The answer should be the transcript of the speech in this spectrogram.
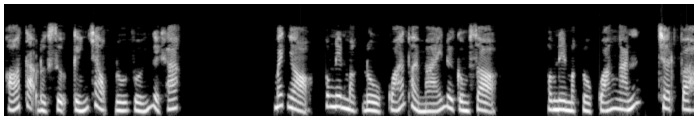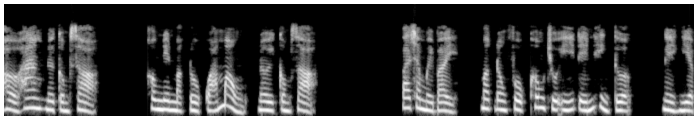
khó tạo được sự kính trọng đối với người khác. Mách nhỏ không nên mặc đồ quá thoải mái nơi công sở. Không nên mặc đồ quá ngắn, chật và hở hang nơi công sở. Không nên mặc đồ quá mỏng nơi công sở. 317 mặc đồng phục không chú ý đến hình tượng, nghề nghiệp.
